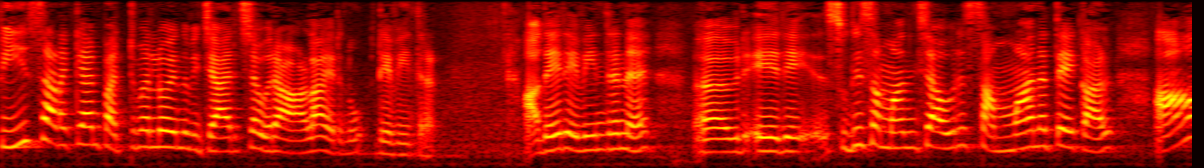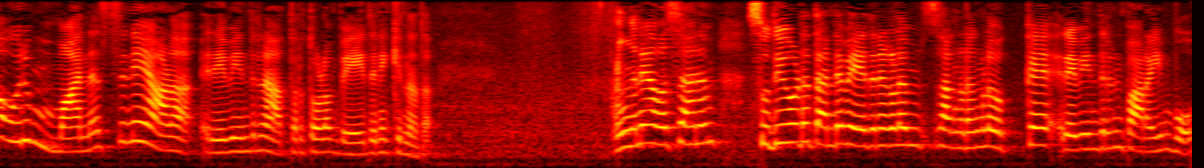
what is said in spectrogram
ഫീസ് അടയ്ക്കാൻ പറ്റുമല്ലോ എന്ന് വിചാരിച്ച ഒരാളായിരുന്നു രവീന്ദ്രൻ. അതേ രവീന്ദ്രന് സുധി സമ്മാനിച്ച ആ ഒരു സമ്മാനത്തെക്കാൾ ആ ഒരു മനസ്സിനെയാണ് രവീന്ദ്രൻ അത്രത്തോളം വേദനിക്കുന്നത്. അങ്ങനെ അവസാനം സുധിയോട് തന്റെ വേദനകളും സങ്കടങ്ങളും ഒക്കെ രവീന്ദ്രൻ പറയുമ്പോൾ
